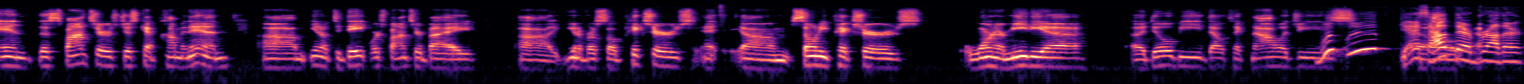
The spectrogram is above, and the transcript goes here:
and the sponsors just kept coming in. Um, you know, to date, we're sponsored by uh, Universal Pictures, eh, um, Sony Pictures, Warner Media, Adobe, Dell Technologies. Whoop, whoop. Get us out there, brother.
